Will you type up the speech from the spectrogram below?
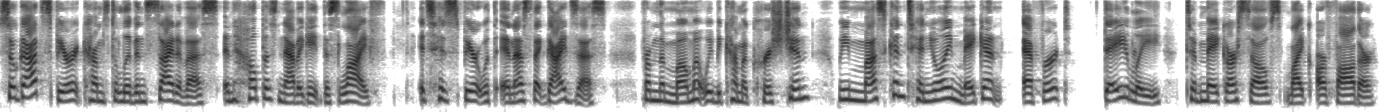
So God's Spirit comes to live inside of us and help us navigate this life. It's His Spirit within us that guides us. From the moment we become a Christian, we must continually make an effort daily to make ourselves like our Father.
